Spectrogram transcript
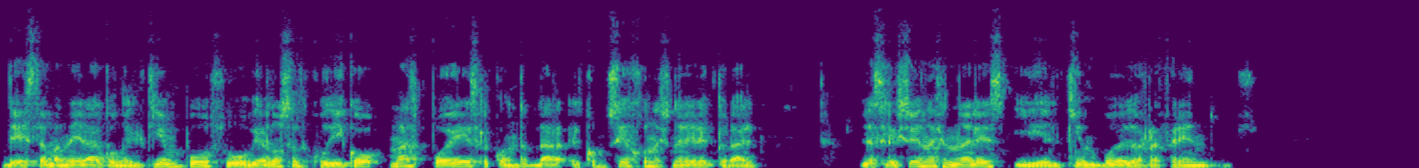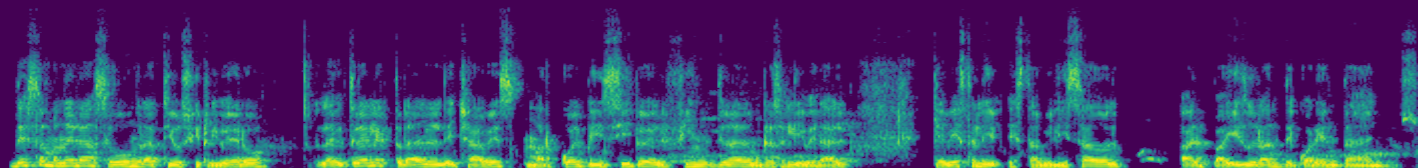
De esta manera, con el tiempo, su gobierno se adjudicó más poderes al controlar el Consejo Nacional Electoral, las elecciones nacionales y el tiempo de los referéndums. De esta manera, según Gratius y Rivero, la victoria electoral de Chávez marcó el principio del fin de una democracia liberal que había estabilizado al país durante 40 años.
